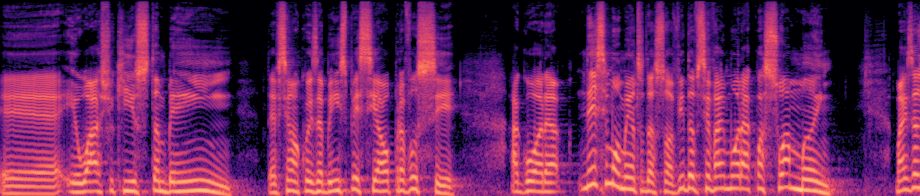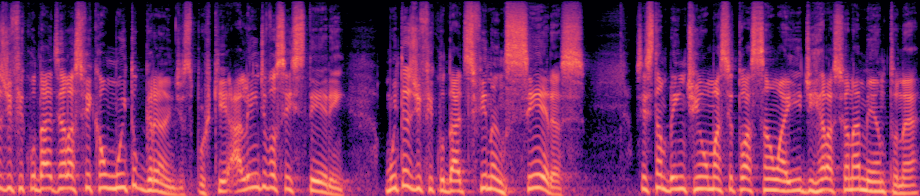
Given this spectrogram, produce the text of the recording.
É, eu acho que isso também deve ser uma coisa bem especial para você. Agora, nesse momento da sua vida, você vai morar com a sua mãe. Mas as dificuldades elas ficam muito grandes, porque além de vocês terem muitas dificuldades financeiras, vocês também tinham uma situação aí de relacionamento, né?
